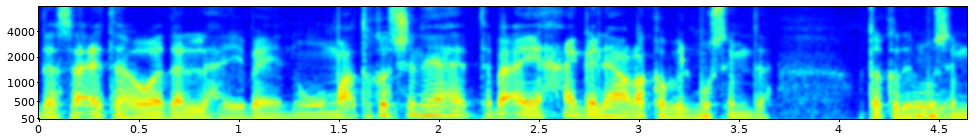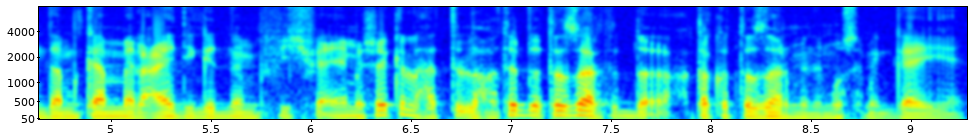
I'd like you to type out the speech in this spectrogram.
ده ساعتها هو ده اللي هيبان. وما أعتقدش إن هي هتبقى أي حاجة ليها علاقة بالموسم ده. أعتقد الموسم ده مكمل عادي جدا مفيش فيه أي مشاكل. حتى لو هتبدأ تظهر تبدأ أعتقد تظهر من الموسم الجاي يعني.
